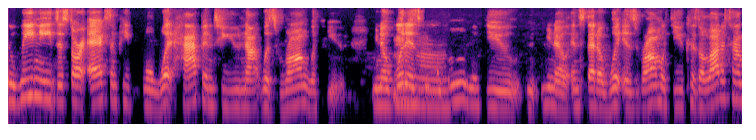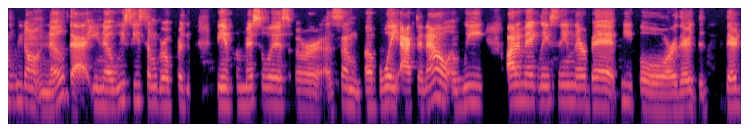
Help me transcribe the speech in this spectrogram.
So we need to start asking people what happened to you, not what's wrong with you. You know, what is Mm-hmm. on with you, you know, instead of what is wrong with you. Because a lot of times we don't know that. You know, we see some girl pr- being promiscuous or uh, some a boy acting out, and we automatically assume they're bad people or they're they're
